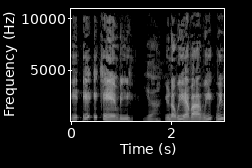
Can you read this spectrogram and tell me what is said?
It, it, it can be. Yeah. You know, we have our we we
